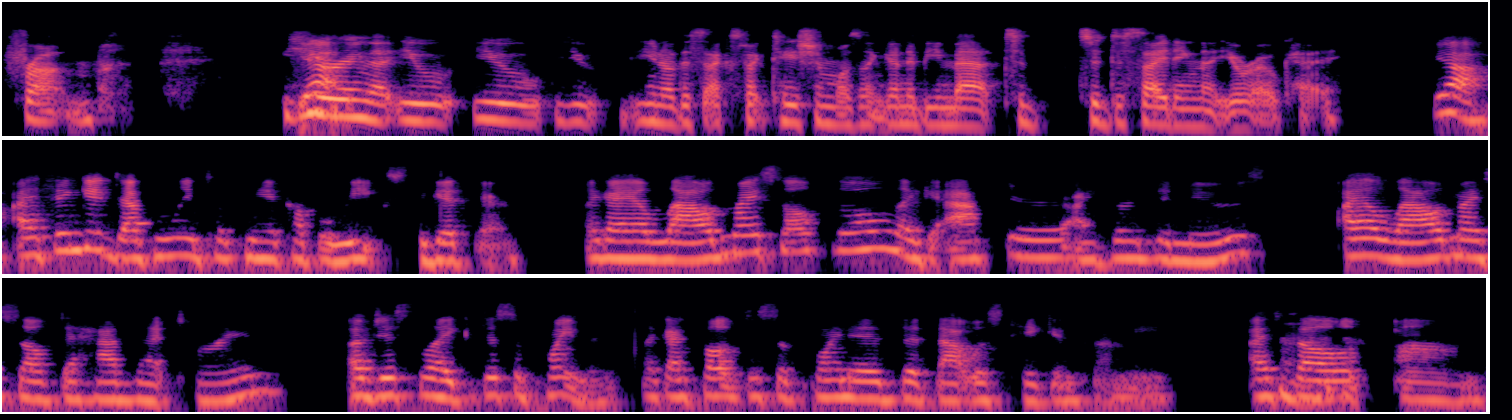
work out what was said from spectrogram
from hearing yeah. that you you you you know this expectation wasn't going to be met to to deciding that you're okay yeah i think it definitely took me a couple weeks to get there like i allowed myself though like after i heard the news i allowed myself to have that time of just like disappointment like i felt disappointed that that was taken from me i mm-hmm. felt um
